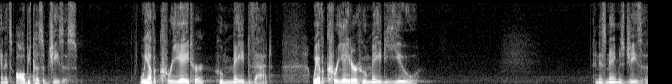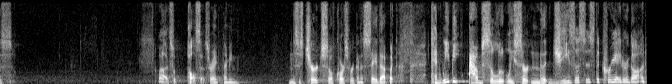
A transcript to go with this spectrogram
And it's all because of Jesus. We have a creator who made that. We have a creator who made you. And his name is Jesus. Well, that's what Paul says, right? I mean, this is church, so of course we're going to say that. But can we be absolutely certain that Jesus is the creator God?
